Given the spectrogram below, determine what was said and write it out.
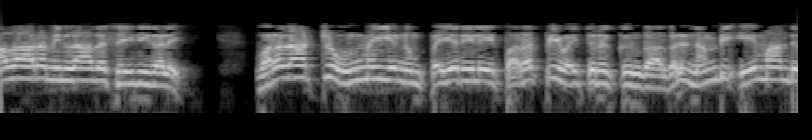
ஆதாரமில்லாத செய்திகளை வரலாற்று உண்மை என்னும் பெயரிலே பரப்பி வைத்திருக்கின்றார்கள். நம்பி ஏமாந்து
